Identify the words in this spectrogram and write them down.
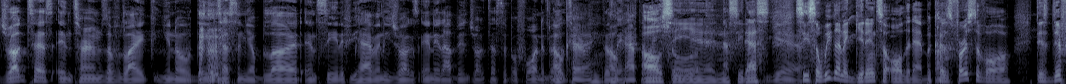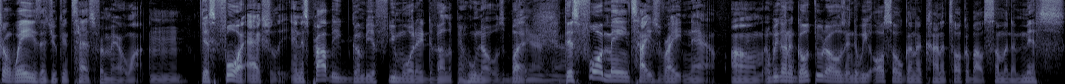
drug tests in terms of like you know they testing your blood and seeing if you have any drugs in it. I've been drug tested before in the okay. military because okay. they have to. oh, see, sure. yeah. Now, see, that's Yeah. see. So we're gonna get into all of that because first of all, there's different ways that you can test for marijuana. Mhm. There's four actually, and it's probably gonna be a few more they developing. Who knows? But Yeah, yeah. there's four main types right now, um, and we're gonna go through those, and then we also gonna kind of talk about some of the myths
